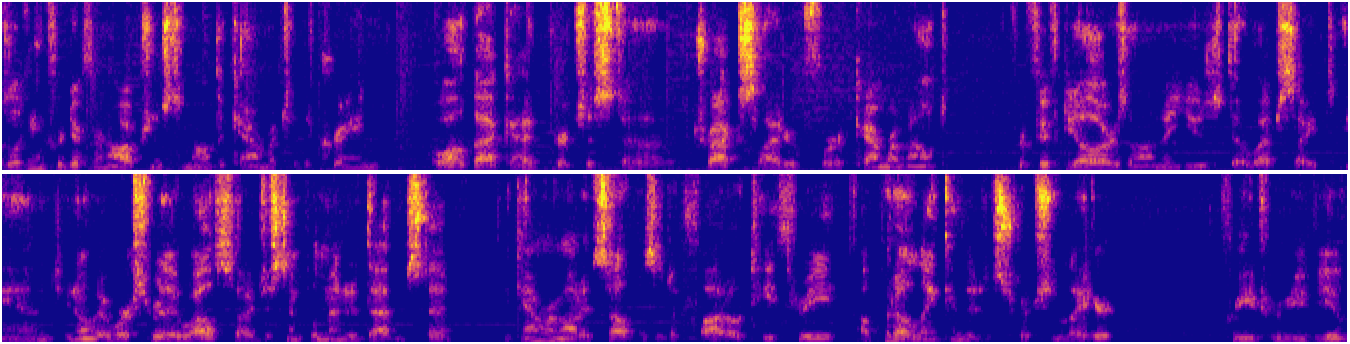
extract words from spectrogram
Was looking for different options to mount the camera to the crane. A while back I had purchased a track slider for a camera mount for $50 on a used uh, website and you know it works really well so I just implemented that instead. The camera mount itself is a Dofado T3. I'll put a link in the description later for you to review.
